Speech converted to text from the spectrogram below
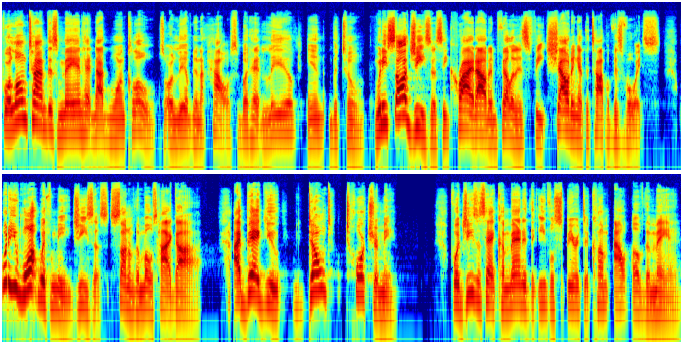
For a long time, this man had not worn clothes or lived in a house, but had lived in the tomb. When he saw Jesus, he cried out and fell at his feet, shouting at the top of his voice, What do you want with me, Jesus, Son of the Most High God? I beg you, don't torture me. For Jesus had commanded the evil spirit to come out of the man.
